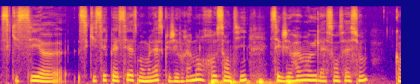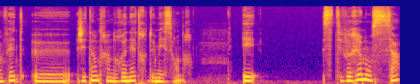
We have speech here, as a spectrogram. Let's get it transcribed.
ce qui s'est passé à ce moment-là, ce que j'ai vraiment ressenti, c'est que j'ai vraiment eu la sensation qu'en fait, j'étais en train de renaître de mes cendres. Et c'était vraiment ça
